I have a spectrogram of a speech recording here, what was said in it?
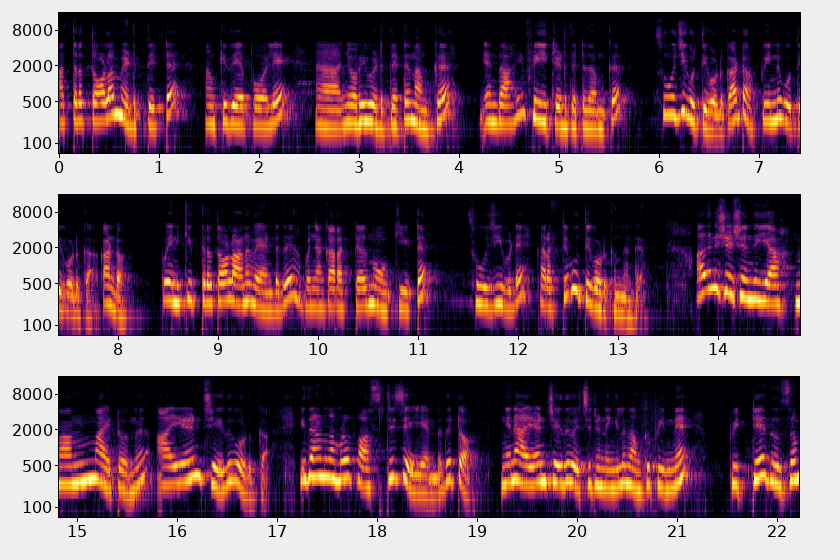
അത്രത്തോളം എടുത്തിട്ട് നമുക്കിതേപോലെ ഞൊറിവെടുത്തിട്ട് നമുക്ക് എന്താ ഈ ഫ്ലീറ്റ് എടുത്തിട്ട് നമുക്ക് സൂചി കുത്തി കൊടുക്കുക കേട്ടോ. പിന്നെ കുത്തി കൊടുക്കുക കണ്ടോ? അപ്പോൾ എനിക്ക് ഇത്രത്തോളമാണ് വേണ്ടത്. അപ്പോൾ ഞാൻ കറക്റ്റ് അത് നോക്കിയിട്ട് സൂചി ഇവിടെ കറക്റ്റ് കുത്തി കൊടുക്കുന്നുണ്ട്. അതിനുശേഷം എന്ത് ചെയ്യുക നന്നായിട്ടൊന്ന് അയൺ ചെയ്ത് കൊടുക്കുക ഇതാണ് നമ്മൾ ഫസ്റ്റ് ചെയ്യേണ്ടത് കേട്ടോ ഇങ്ങനെ അയൺ ചെയ്ത് വെച്ചിട്ടുണ്ടെങ്കിൽ നമുക്ക് പിന്നെ പിറ്റേ ദിവസം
